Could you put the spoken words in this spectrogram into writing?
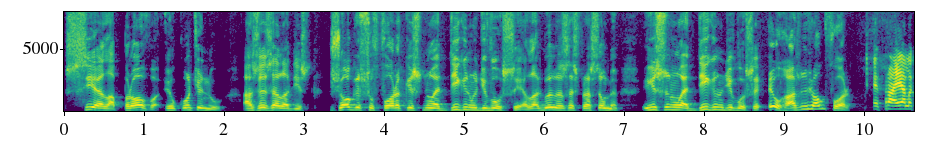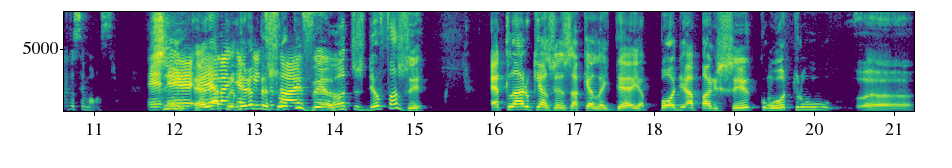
Se ela aprova, eu continuo. Às vezes ela diz, joga isso fora que isso não é digno de você. Ela usa essa expressão mesmo. Isso não é digno de você. Eu rasgo e jogo fora. É para ela que você mostra. É, Sim, ela é a primeira te pessoa que essa- vê antes de eu fazer. É claro que às vezes aquela ideia pode aparecer com, outro, ah,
